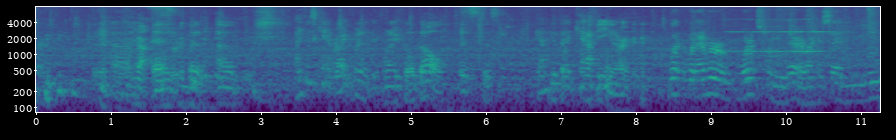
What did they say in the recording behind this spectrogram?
and, but, um, I just can't write when, when I feel dull. It's just, gotta get that caffeine or. What, whatever works for you there, like I said, you,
